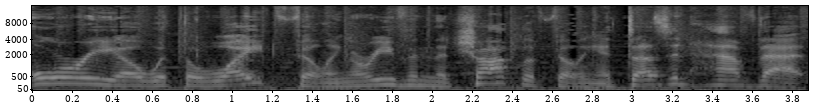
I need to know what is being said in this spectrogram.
Oreo with the white filling or even the chocolate filling, it doesn't have that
